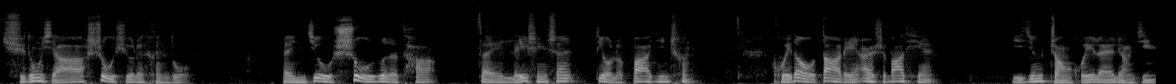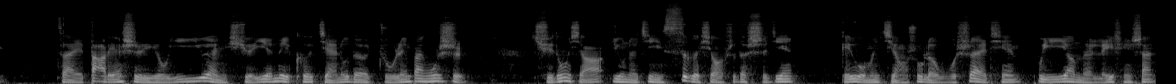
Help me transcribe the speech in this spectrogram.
曲东霞瘦削了很多。本就瘦弱的她，在雷神山掉了八斤秤，回到大连二十八天，已经长回来两斤。在大连市友谊医院血液内科简陋的主任办公室，曲东霞用了近四个小时的时间。给我们讲述了五十二天不一样的雷神山。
